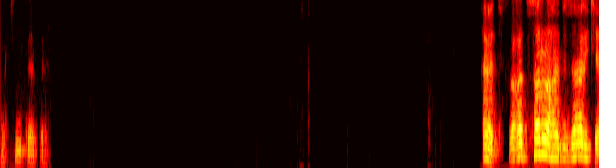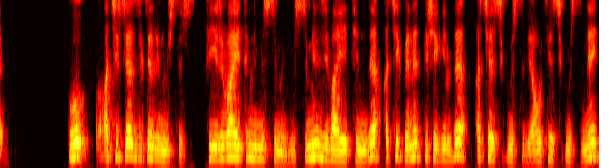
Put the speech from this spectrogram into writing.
Altıntepe. Evet. Fakat sarraha bizalike bu açıkça zikredilmiştir. Fi rivayetin Müslim'in. Müslim'in rivayetinde açık ve net bir şekilde açığa çıkmıştır. Ya ortaya çıkmıştır. Ne?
